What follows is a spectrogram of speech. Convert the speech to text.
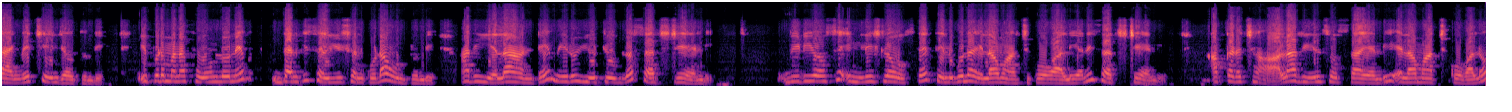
లాంగ్వేజ్ చేంజ్ అవుతుంది. ఇప్పుడు మన ఫోన్లోనే దానికి సొల్యూషన్ కూడా ఉంటుంది. అది ఎలా అంటే మీరు యూట్యూబ్లో సెర్చ్ చేయండి. వీడియోస్ ఇంగ్లీష్లో వస్తే తెలుగులో ఎలా మార్చుకోవాలి అని సెర్చ్ చేయండి. అక్కడ చాలా రీల్స్ వస్తాయండి ఎలా మార్చుకోవాలో.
